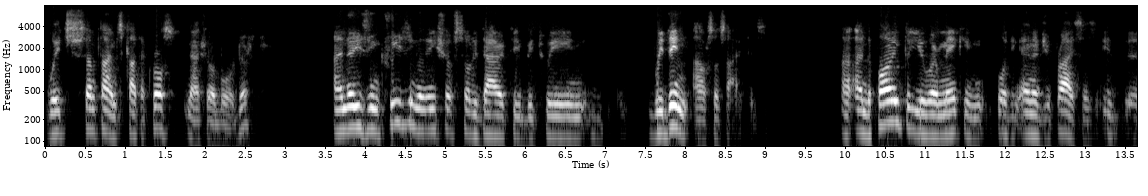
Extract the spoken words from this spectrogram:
which sometimes cut across national borders. And there is increasing an issue of solidarity between within our societies. Uh, and the point you were making the energy prices uh,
